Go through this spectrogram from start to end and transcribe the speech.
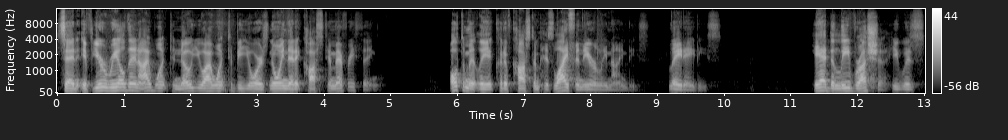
said, If you're real, then I want to know you, I want to be yours, knowing that it cost him everything. Ultimately, it could have cost him his life in the early 90s, late 80s. He had to leave Russia. He was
